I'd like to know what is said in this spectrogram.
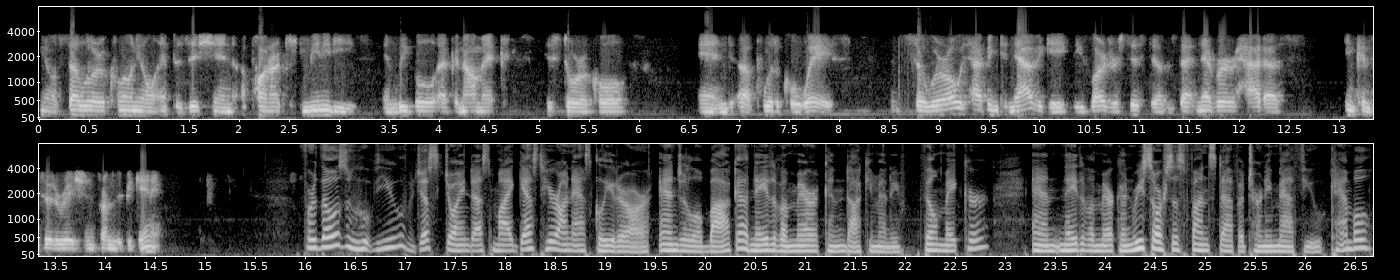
you know settler colonial imposition upon our communities in legal, economic, historical, and uh, political ways. And so we're always having to navigate these larger systems that never had us in consideration from the beginning. For those of you who've just joined us, my guests here on Ask Leader are Angelo Baca, Native American documentary filmmaker, and Native American Resources Fund staff attorney Matthew Campbell,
